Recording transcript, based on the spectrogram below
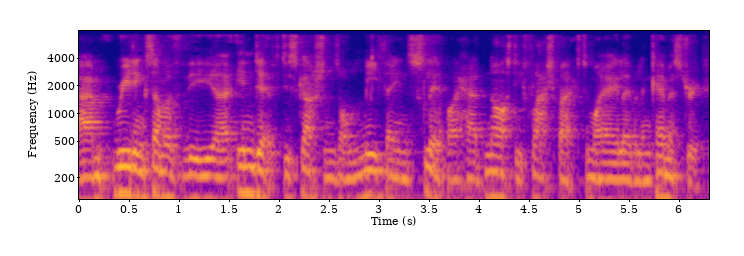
um, reading some of the uh, in-depth discussions on methane slip, I had nasty flashbacks to my A level in chemistry.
